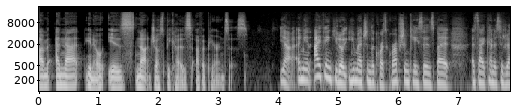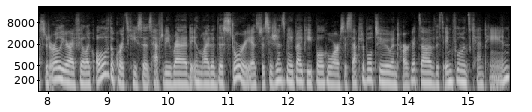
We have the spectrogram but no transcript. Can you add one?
Um, and that you know is not just because of appearances yeah, I mean, I think, you know, you mentioned the court's corruption cases, but as I kind of suggested earlier, I feel like all of the court's cases have to be read in light of this story as decisions made by people who are susceptible to and targets of this influence campaign,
